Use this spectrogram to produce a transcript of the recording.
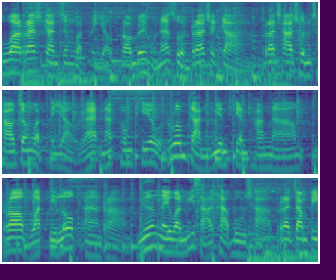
ผู้ว่าราชการจังหวัดพะเยาพร้อมด้วยหัวหน้าส่วนราชการ ประชาชนชาวจังหวัดพะเยาและนักท่องเที่ยว ร่วมกันเวียนเทียนทางน้ำรอบวัดติโลกอาราม เนื่องในวันวิสาขาบูชา ประจำปี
